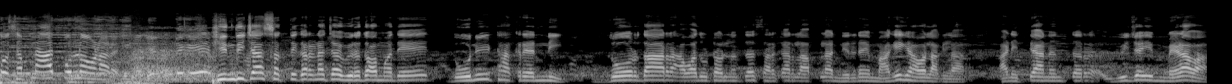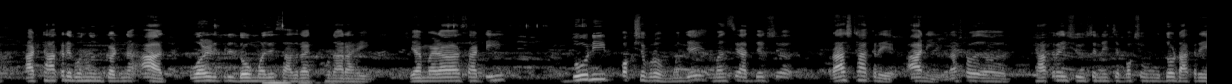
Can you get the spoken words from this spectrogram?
तो स्वप्न आज पूर्ण होणार आहे. हिंदीच्या सक्तीकरणाच्या विरोधामध्ये दोन्ही ठाकरेंनी जोरदार आवाज उठवल्यानंतर सरकारला आपला निर्णय मागे घ्यावा लागला आणि त्यानंतर विजयी मेळावा हा ठाकरे बंधूंकडनं आज वर्ल्ड डोममध्ये साजरा होणार आहे. या मेळाव्यासाठी दोन्ही पक्षप्रमुख म्हणजे मनसे अध्यक्ष राज ठाकरे आणि राष्ट्र ठाकरे शिवसेनेचे पक्ष उद्धव ठाकरे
